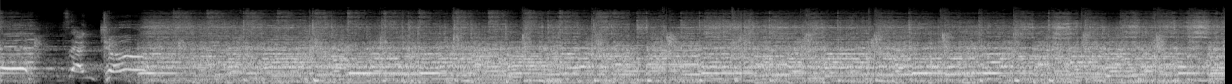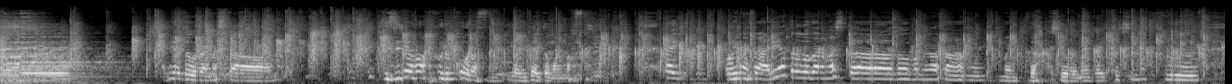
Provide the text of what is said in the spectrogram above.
とうございました。いずれはフルコーラスでやりたいと思います。はい、お皆さんありがとうございました。どうも皆さん、もう一枚拍手をお願いいたします。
